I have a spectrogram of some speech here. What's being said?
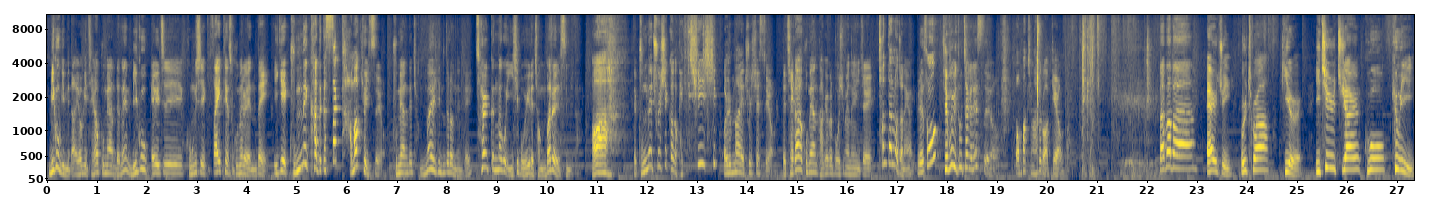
미국입니다. 여기 제가 구매한 데는 미국 LG 공식 사이트에서 구매를 했는데 이게 국내 카드가 싹 다 막혀 있어요. 구매하는데 정말 힘들었는데 설 끝나고 25일에 정발을 했습니다. 와 네, 국내 출시가가 170 얼마에 출시했어요. 근데 제가 구매한 가격을 보시면 은 이제 1000달러잖아요. 그래서 제품이 도착을 했어요. unboxing 하도록 할게요. 빠바바 LG 울트라 기어 27GR95QE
